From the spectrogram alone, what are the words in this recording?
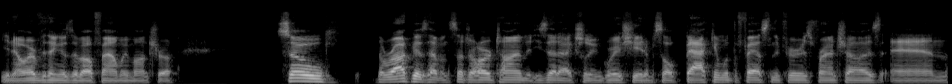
you know everything is about family mantra. So the Rock is having such a hard time that he's had to actually ingratiate himself back in with the Fast and the Furious franchise, and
